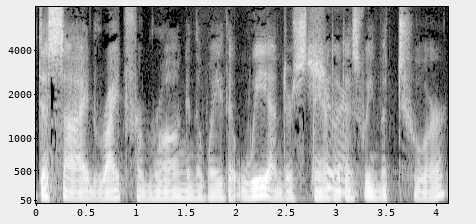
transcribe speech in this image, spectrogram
decide right from wrong in the way that we understand it as we mature.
